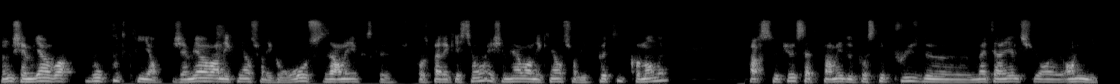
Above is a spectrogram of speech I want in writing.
Donc, j'aime bien avoir beaucoup de clients. J'aime bien avoir des clients sur des grosses armées parce que tu te poses pas la question. Et j'aime bien avoir des clients sur des petites commandes parce que ça te permet de poster plus de matériel sur, euh, en ligne.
